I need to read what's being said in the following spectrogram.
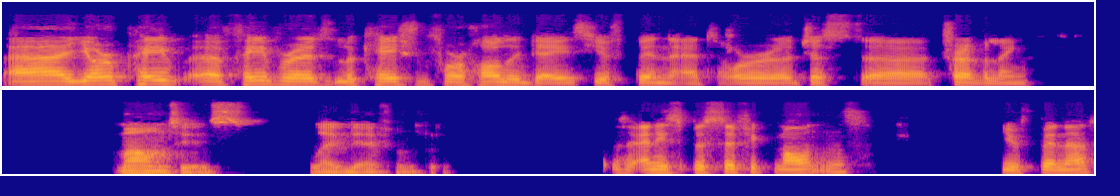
Uh, your uh, favorite location for holidays you've been at, or just uh, traveling? Mountains, like definitely. Any specific mountains you've been at?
